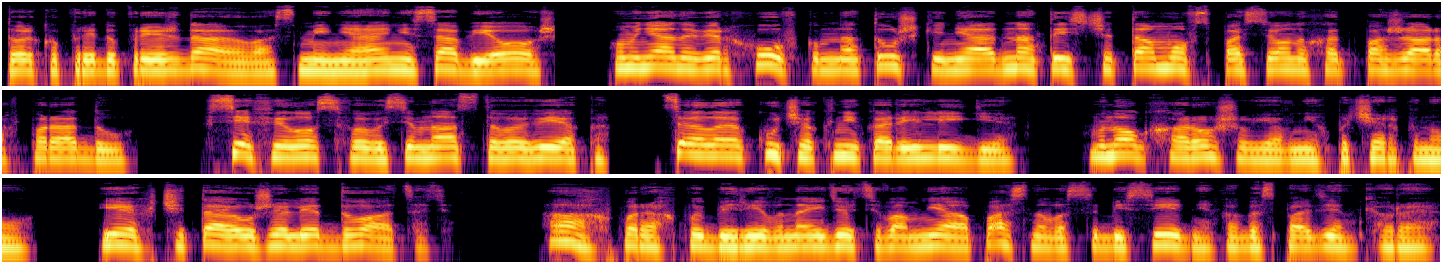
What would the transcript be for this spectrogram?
Только предупреждаю вас, меня не собьешь. У меня наверху в комнатушке не одна тысяча томов, спасенных от пожаров по роду. Все философы XVIII века, целая куча книг о религии. Много хорошего я в них почерпнул. Я их читаю уже лет двадцать. Ах, порах побери, вы найдете во мне опасного собеседника, господин Кюре.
